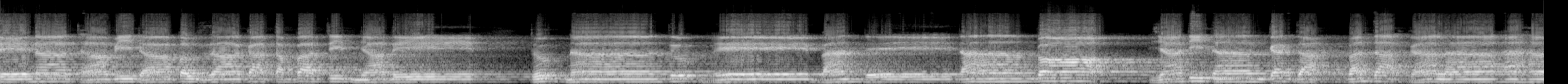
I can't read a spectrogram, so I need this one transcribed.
ရေနာဓာမိတာပုဇ္ဇာကတပ္ပတိညာတိဒုနံတုမေဗန္တေတံကောယာတိတံကတ္တဗတ္တဂာလံအဟံ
